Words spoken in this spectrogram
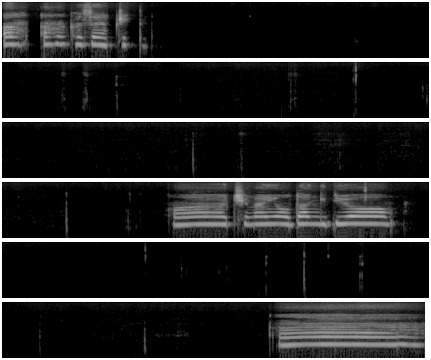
Ah, aha kaza yapacaktım. Aa, çimen yoldan gidiyorum. Aa.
